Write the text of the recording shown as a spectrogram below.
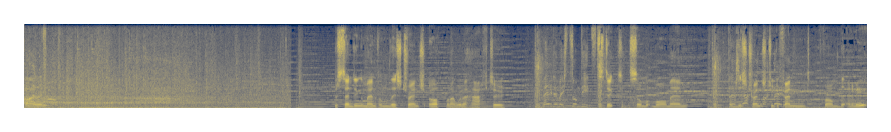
firing. Just sending the men from this trench up, but I'm to have to stick some more men in this trench to defend from the enemy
